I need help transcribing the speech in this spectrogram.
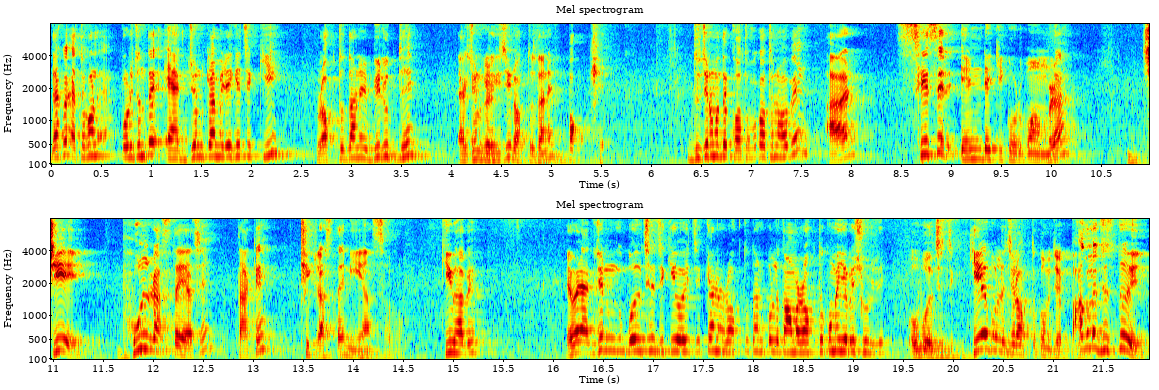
দেখো এতক্ষণ পর্যন্ত একজনকে আমি রেখেছি কি? রক্তদানের বিরুদ্ধে একজনকে রেখেছি রক্তদানের পক্ষে। দুজনের মধ্যে কথোপকথন হবে আর শেষের এন্ডে কি করব আমরা? যে ভুল রাস্তায় আছে, তাকে ঠিক রাস্তায় নিয়ে আসব কীভাবে? এবার একজন বলছে যে কী হয়েছে? কেন রক্তদান করলে তো আমার রক্ত কমে যাবে শরীরে? ও বলছে যে, কে বলেছে রক্ত কমে যাবে? পাগল আছিস তুই?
